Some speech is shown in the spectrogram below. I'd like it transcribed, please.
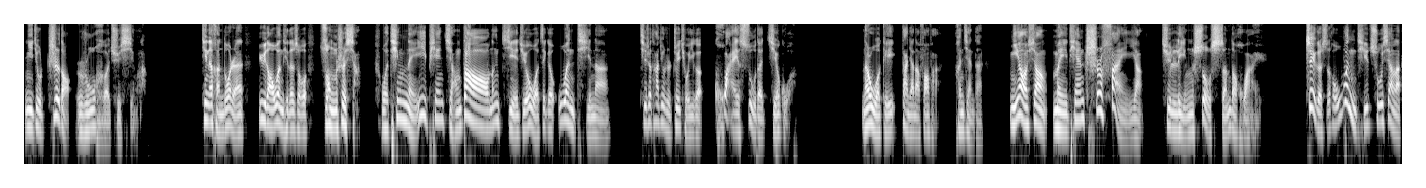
你就知道如何去行了。今天很多人遇到问题的时候，总是想。我听哪一篇讲道能解决我这个问题呢？其实他就是追求一个快速的结果。那我给大家的方法很简单，你要像每天吃饭一样去领受神的话语。这个时候问题出现了，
